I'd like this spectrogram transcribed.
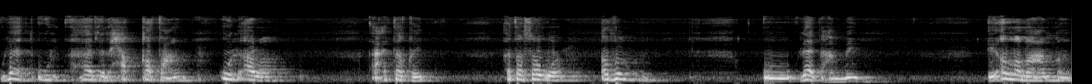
ولا تقول هذا الحق قطعا. قل أرى. أعتقد أتصور أظن. ولا تعمم. إيه الله ما عمم.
